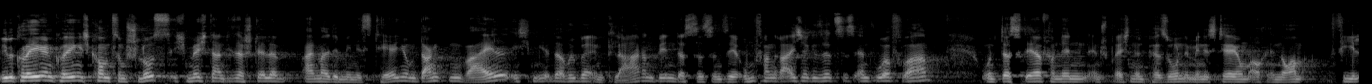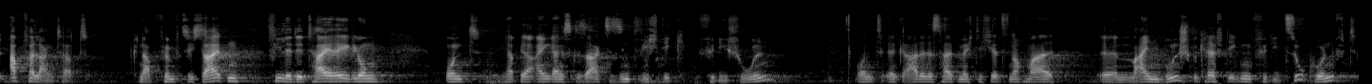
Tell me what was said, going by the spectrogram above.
Liebe Kolleginnen und Kollegen, ich komme zum Schluss. Ich möchte an dieser Stelle einmal dem Ministerium danken, weil ich mir darüber im Klaren bin, dass das ein sehr umfangreicher Gesetzentwurf war und dass der von den entsprechenden Personen im Ministerium auch enorm viel abverlangt hat. Knapp 50 Seiten, viele Detailregelungen. Und ich habe ja eingangs gesagt, sie sind wichtig für die Schulen. Und äh, gerade deshalb möchte ich jetzt noch einmal äh, meinen Wunsch bekräftigen für die Zukunft.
